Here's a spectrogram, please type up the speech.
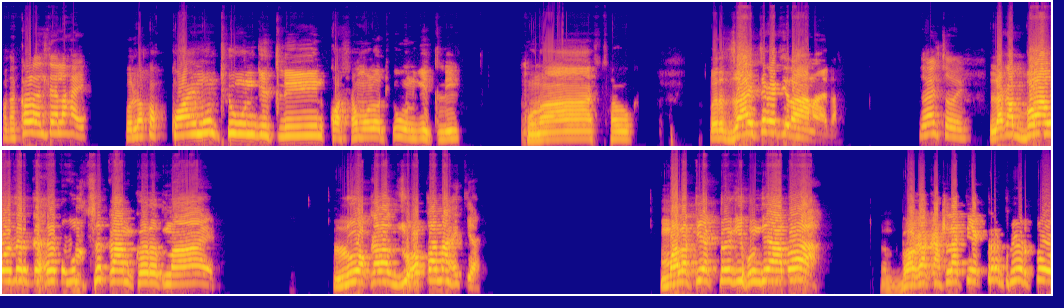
आता कळल त्याला हाय तुला का काय म्हणून ठेवून घेतली न कशामुळं ठेवून घेतली पुन्हा ठाऊक बरं जायचं का तिला आणायला जायचं होय लका बाबा जर घरात उलच काम करत नाही लोकाला झोपा नाही त्या मला ट्रॅक्टर घेऊन द्या बा बघा कसला ट्रॅक्टर फेडतो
